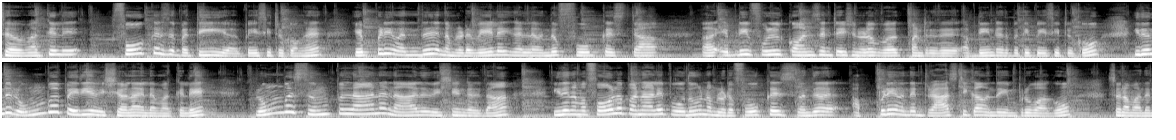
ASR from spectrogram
ஸோ மக்களே ஃபோக்கஸை பற்றி பேசிகிட்ருக்கோங்க எப்படி வந்து நம்மளோட வேலைகளில் வந்து ஃபோக்கஸ்டாக எப்படி ஃபுல் கான்சன்ட்ரேஷனோட ஒர்க் பண்ணுறது அப்படின்றத பற்றி பேசிகிட்டு இருக்கோம். இது வந்து ரொம்ப பெரிய விஷயம்லாம் இல்லை மக்களே. ரொம்ப சிம்பிளான நாலு விஷயங்கள் தான். இதை நம்ம ஃபாலோ பண்ணாலே போதும் நம்மளோட ஃபோக்கஸ் வந்து அப்படியே வந்து டிராஸ்டிக்காக வந்து இம்ப்ரூவ் ஆகும். ஸோ நம்ம அந்த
